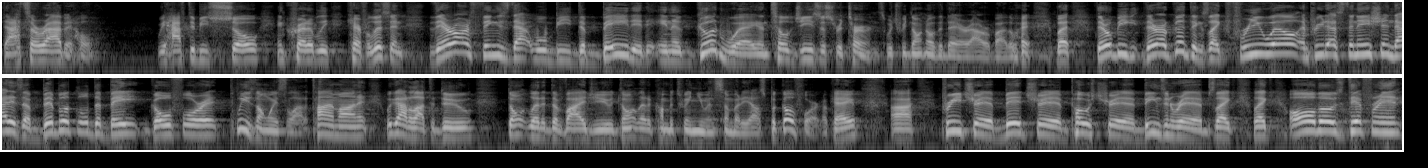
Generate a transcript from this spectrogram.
that's a rabbit hole. We have to be so incredibly careful. Listen, there are things that will be debated in a good way until Jesus returns, which we don't know the day or hour, by the way. But there will be there are good things like free will and predestination. That is a biblical debate. Go for it. Please don't waste a lot of time on it. We got a lot to do. Don't let it divide you. Don't let it come between you and somebody else. But go for it, okay? Uh, pre-trib, mid-trib, post-trib, beans and ribs, like like all those different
